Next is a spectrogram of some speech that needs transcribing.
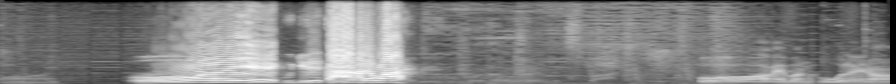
อ๋อโอ้ยกูยืนกลางอะไรวะโอ้ไปบนคู่เลยเนาะ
